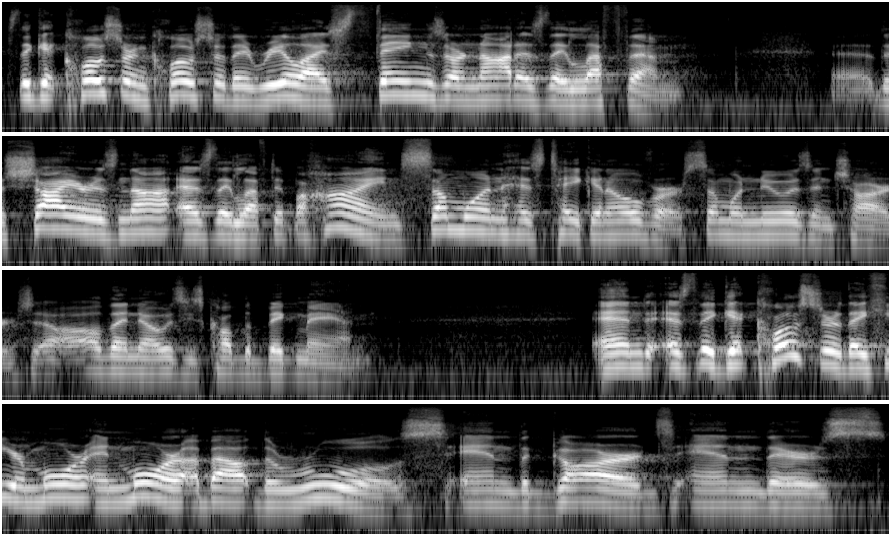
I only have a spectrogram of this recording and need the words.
as they get closer and closer, they realize things are not as they left them. Uh, the Shire is not as they left it behind. Someone has taken over. Someone new is in charge. All they know is he's called the Big Man. And as they get closer, they hear more and more about the rules and the guards, and there's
